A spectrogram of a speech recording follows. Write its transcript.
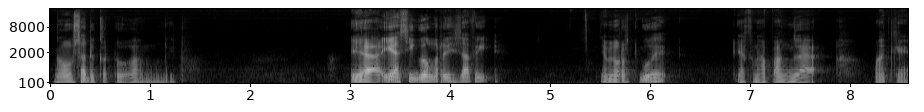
nggak usah deket doang gitu. Ya iya sih gue ngerti sih tapi ya menurut gue ya kenapa nggak make?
